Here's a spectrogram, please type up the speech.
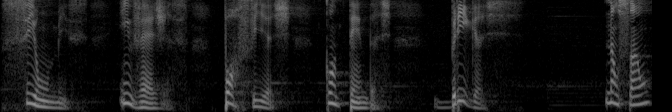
ciúmes, invejas, porfias, contendas, brigas, não são,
